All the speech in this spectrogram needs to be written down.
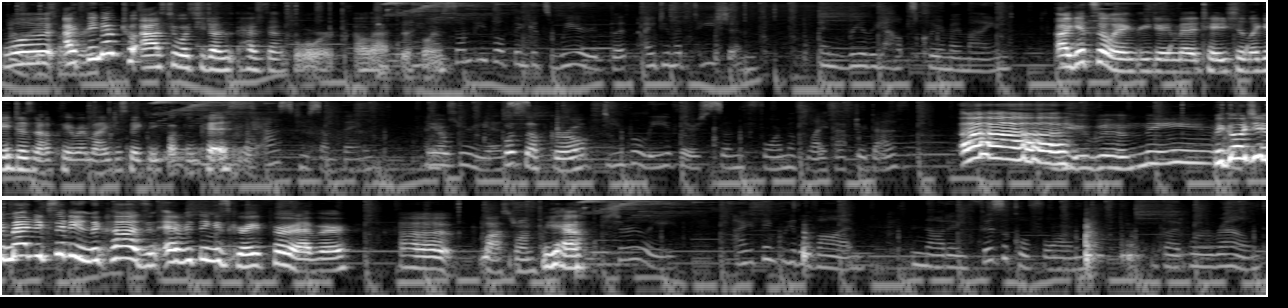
Hungry anymore. Or Well, I think I've to asked her what she done, has done for work. I'll ask this one. Some people think it's weird, but I do meditation. It really helps clear my mind. I get so angry doing meditation. Like it does not clear my mind. Just makes me fucking Could pissed. I ask you something? I'm Yeah, curious. What's up, girl? Do you believe there's some form of life after death? Ah! You believe? We go to a magic city in the clouds and everything is great forever. Uh, last one. Yeah. Surely. I think we live on. Not in physical form, but we're around.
